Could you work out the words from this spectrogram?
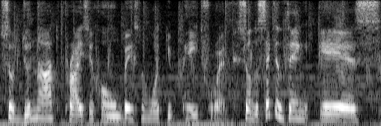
So do not price your home based on what you paid for it. So the second thing is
